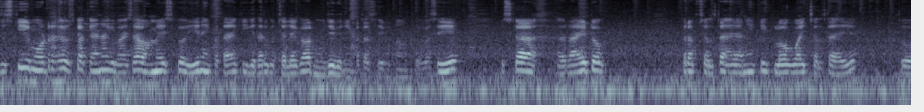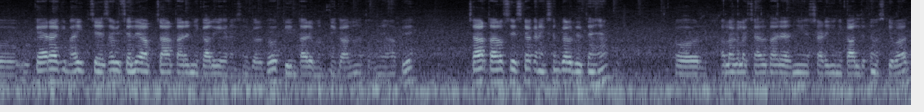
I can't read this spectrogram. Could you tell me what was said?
जिसकी ये मोटर है, उसका कहना है कि भाई साहब, हमें इसको ये नहीं पता है कि किधर को चलेगा और मुझे भी नहीं पता, सही बताऊँ तो। वैसे ये इसका राइट तरफ़ चलता है, यानी कि क्लॉक वाइज चलता है ये। तो वो कह रहा है कि भाई, जैसा भी चले, आप चार तारे निकाल के कनेक्शन कर दो, तीन तारे मत निकालना। तो हम यहाँ पे चार तारों से इसका कनेक्शन कर देते हैं और अलग अलग चार तारे अर्निंग स्टार्टिंग निकाल देते हैं। उसके बाद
